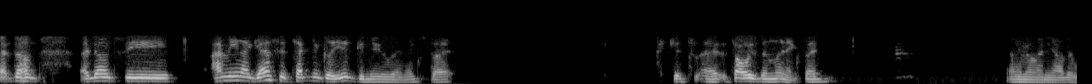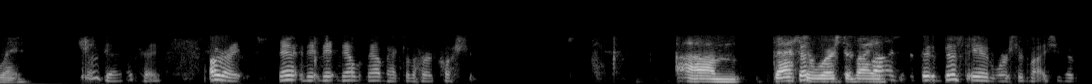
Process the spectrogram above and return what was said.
I don't I don't see. I mean, I guess it technically is GNU Linux, but it's it's always been Linux. I I don't know any other way. Okay, okay. All right. Now, now, now back to the hard question. Um, best, best and worst advice. advice. Best and worst advice you've ever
